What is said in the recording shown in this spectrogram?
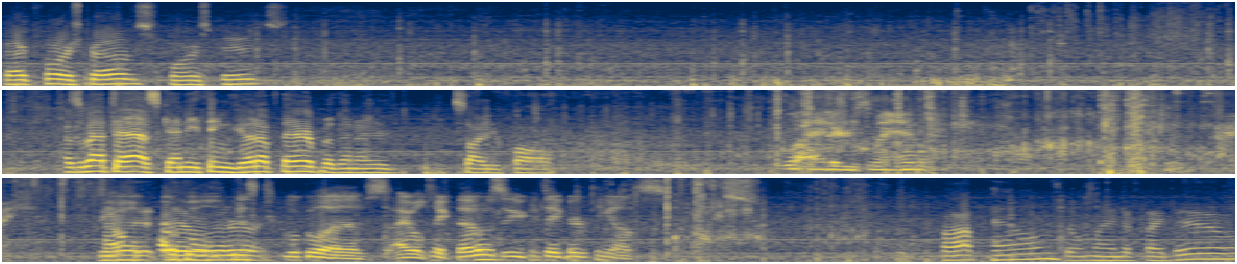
Dark Forest Groves, Forest Boots. I was about to ask anything good up there, but then I saw you fall. Ladders, man. The- How the- purple mystical gloves. I will take those, or you can take everything else. Pop helm, don't mind if I do.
